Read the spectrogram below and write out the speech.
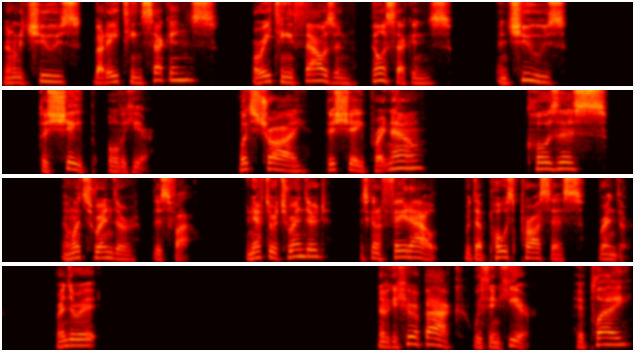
and I'm going to choose about 18 seconds or 18,000 milliseconds and choose the shape over here. Let's try this shape right now. Close this, and let's render this file. And after it's rendered, it's going to fade out with that post-process render. Render it. Now we can hear it back within here. Hit play,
